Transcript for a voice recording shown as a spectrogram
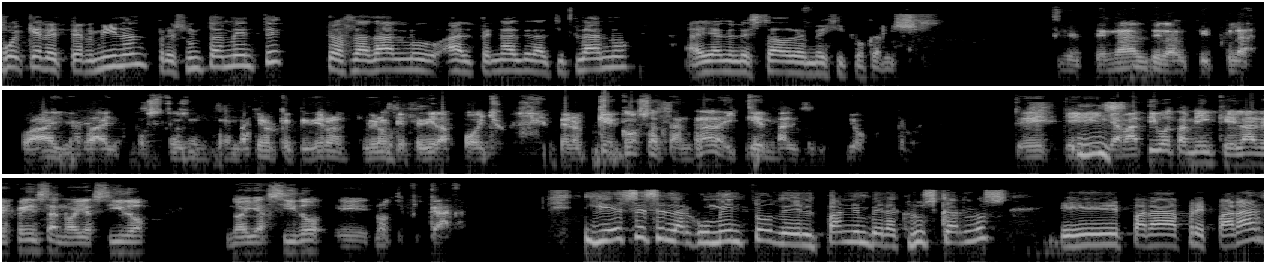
fue que determinan presuntamente trasladarlo al penal del Altiplano, allá en el Estado de México, Carlos. el penal del altiplano. Vaya, vaya, pues entonces me imagino que pidieron, tuvieron que pedir apoyo. Pero qué cosa tan rara y qué mal. Yo, llamativo también que la defensa no haya sido, no haya sido eh, notificada. Y ese es el argumento del PAN en Veracruz, Carlos, eh, para preparar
